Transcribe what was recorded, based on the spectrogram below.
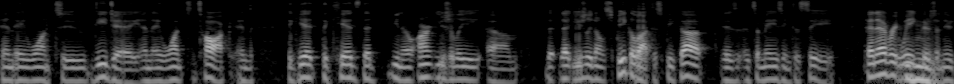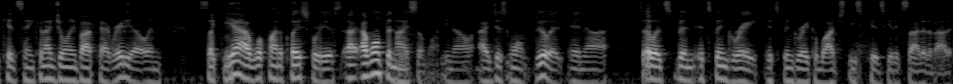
and they want to DJ and they want to talk and to get the kids that you know aren't usually um, that, that usually don't speak a lot to speak up is it's amazing to see. And every week there's a new kid saying, "Can I join Bobcat Radio?" And it's like, yeah, we'll find a place for you. I, I won't deny someone, you know, I just won't do it. And uh, so it's been it's been great. It's been great to watch these kids get excited about it.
